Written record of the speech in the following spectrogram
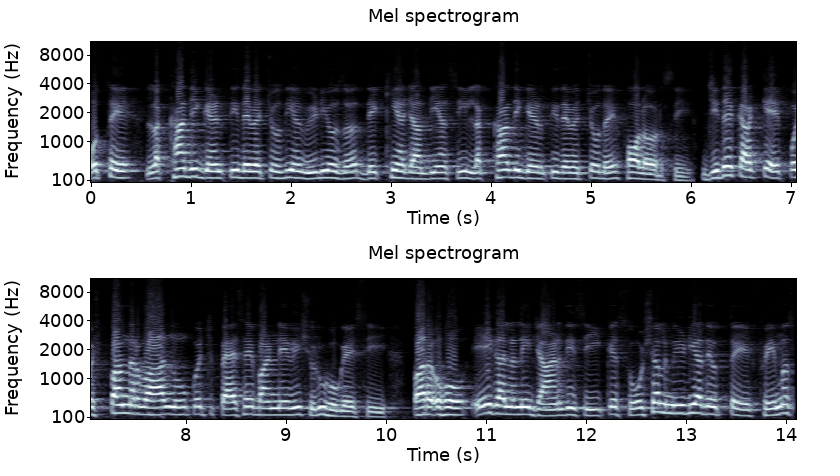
ਉੱਥੇ ਲੱਖਾਂ ਦੀ ਗਿਣਤੀ ਦੇ ਵਿੱਚ ਉਹਦੀਆਂ ਵੀਡੀਓਜ਼ ਦੇਖੀਆਂ ਜਾਂਦੀਆਂ ਸੀ, ਲੱਖਾਂ ਦੀ ਗਿਣਤੀ ਦੇ ਵਿੱਚ ਉਹਦੇ ਫਾਲੋਅਰ ਸੀ। ਜਿਹਦੇ ਕਰਕੇ ਪੁਸ਼ਪਾ ਨਰਵਾਲ ਨੂੰ ਕੁਝ ਪੈਸੇ ਬਣਨੇ ਵੀ ਸ਼ੁਰੂ ਹੋ ਗਏ ਸੀ। ਪਰ ਉਹ ਇਹ ਗੱਲ ਨਹੀਂ ਜਾਣਦੀ ਸੀ ਕਿ ਸੋਸ਼ਲ ਮੀਡੀਆ ਦੇ ਉੱਤੇ ਫੇਮਸ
